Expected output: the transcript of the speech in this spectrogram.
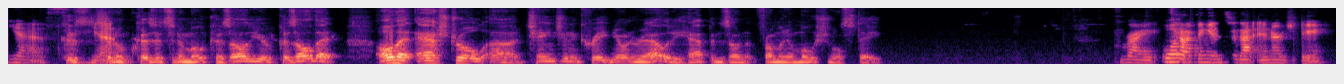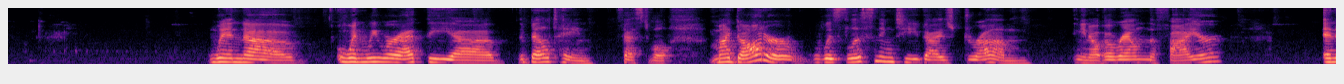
Yes. Because yeah. because it's an emote because all your because all that all that astral uh changing and creating your own reality happens on from an emotional state. Right. Well, tapping into that energy. When uh when we were at the uh Beltane festival, my daughter was listening to you guys drum, you know, around the fire and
